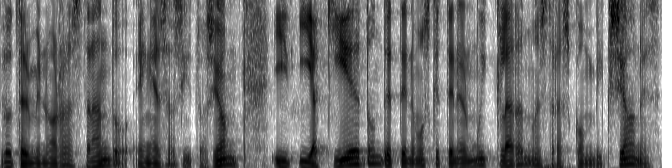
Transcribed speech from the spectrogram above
Lo terminó arrastrando en esa situación. Y, y aquí es donde tenemos que tener muy claras nuestras convicciones.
